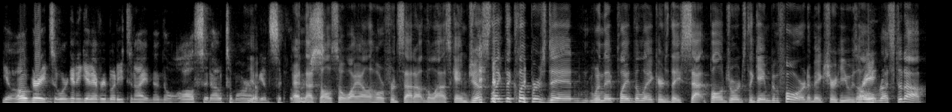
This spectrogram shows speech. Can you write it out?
you know, oh great, so we're gonna get everybody tonight, and then they'll all sit out tomorrow yep. against the Clippers. And that's also why Al Horford sat out in the last game, just like the Clippers did when they played the Lakers. They sat Paul George the game before to make sure he was right. all rested up.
